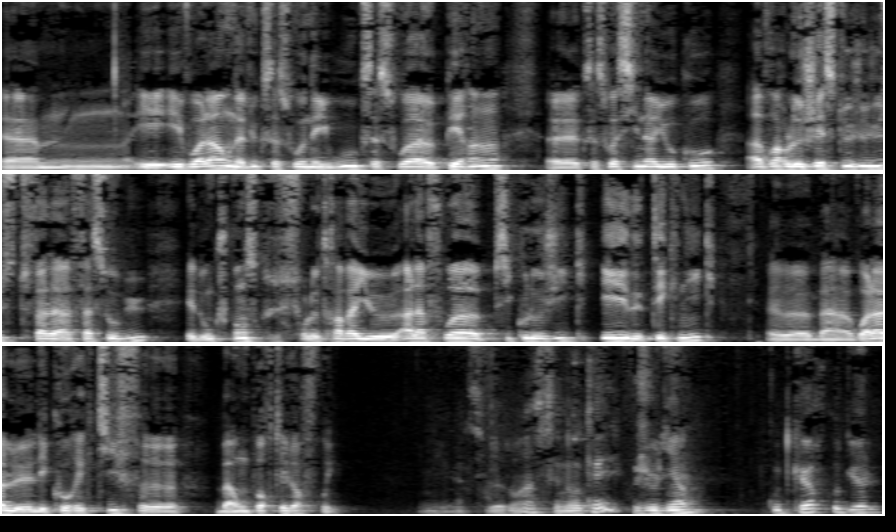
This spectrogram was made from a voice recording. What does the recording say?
Et, et, voilà, on a vu que ça soit Oneiwu, que ça soit Perrin, que ça soit Sinayoko, avoir le geste juste face au but. Et donc je pense que sur le travail à la fois psychologique et technique, ben voilà, les correctifs ben, ont porté leurs fruits. Merci Benoît, c'est noté. Julien Coup de cœur, coup de gueule?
